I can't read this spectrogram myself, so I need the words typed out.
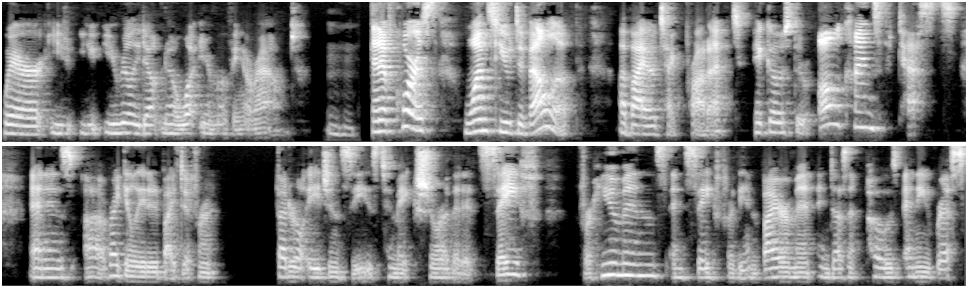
where you, you, you really don't know what you're moving around. Mm-hmm. And of course, once you develop a biotech product, it goes through all kinds of tests and is uh, regulated by different federal agencies to make sure that it's safe for humans and safe for the environment and doesn't pose any risk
